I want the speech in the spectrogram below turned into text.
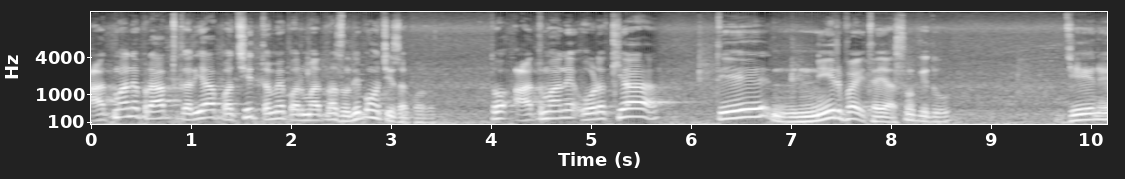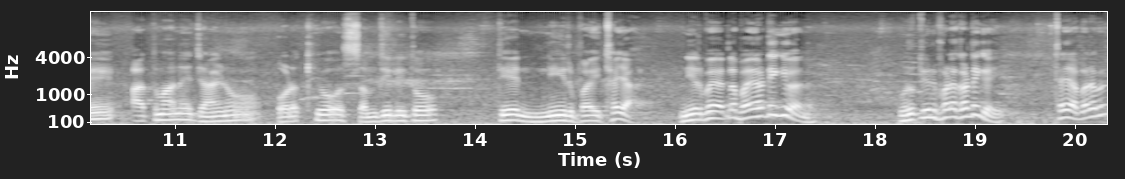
આત્માને પ્રાપ્ત કર્યા પછી જ તમે પરમાત્મા સુધી પહોંચી શકો છો. તો આત્માને ઓળખ્યા તે નિર્ભય થયા. શું કીધું? જેને આત્માને જાણ્યો, ઓળખ્યો, સમજી લીધો, તે નિર્ભય થયા. નિર્ભય એટલે ભય હટી ગયો ને મૃત્યુની ફળક હટી ગઈ. થયા, બરાબર?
